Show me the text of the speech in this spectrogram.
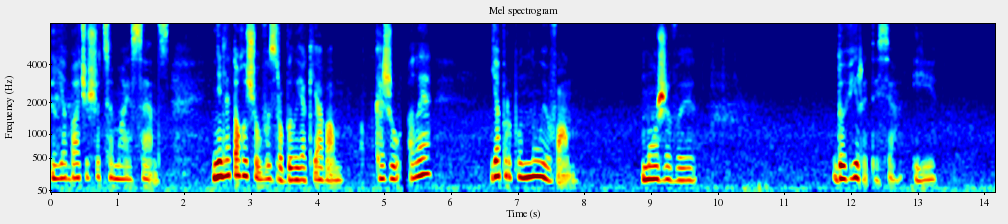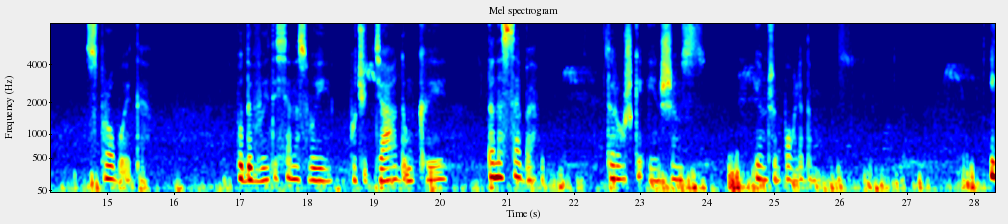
і я бачу, що це має сенс. Не для того, щоб ви зробили, як я вам кажу, але я пропоную вам, може, ви довіритеся і спробуйте подивитися на свої почуття, думки та на себе трошки іншим, іншим поглядом. І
